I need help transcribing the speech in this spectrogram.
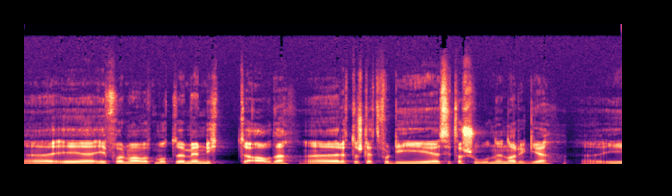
Eh, i, I form av måte mer nytte av det. eh, Rett og slett fordi situasjonen i Norge eh, i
